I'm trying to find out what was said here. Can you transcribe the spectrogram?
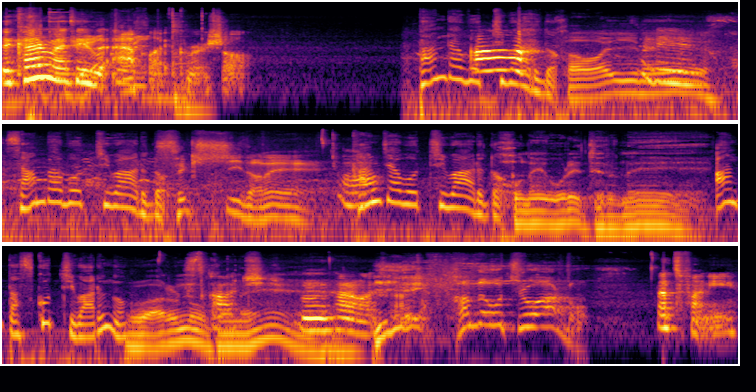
it kind of reminds me of the Aflac commercial. パンダウォッチワールド。かわいいね。サンバウォッチワールド。セクシーだね。患者ウォッチワールド。骨折れてるね。あんたスコッチ割るの？割るのかね。うん、I don't like that パンダウォッチワールド？That's funny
